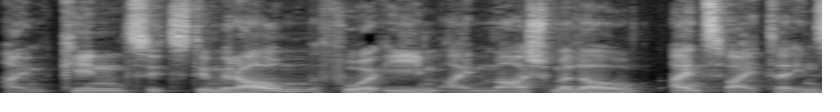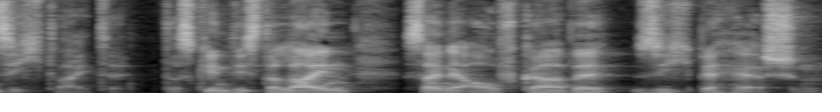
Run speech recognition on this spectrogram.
Ein Kind sitzt im Raum, vor ihm ein Marshmallow, ein zweiter in Sichtweite. Das Kind ist allein, seine Aufgabe sich beherrschen.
